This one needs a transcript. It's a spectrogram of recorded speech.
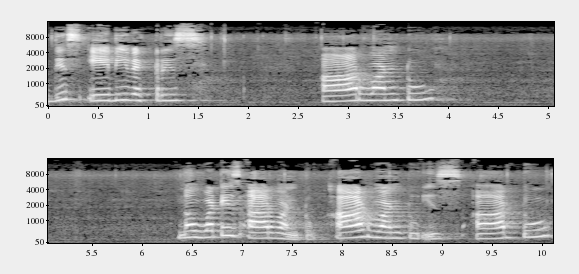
This A B vector is R one two now what is R12 R12 is R2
